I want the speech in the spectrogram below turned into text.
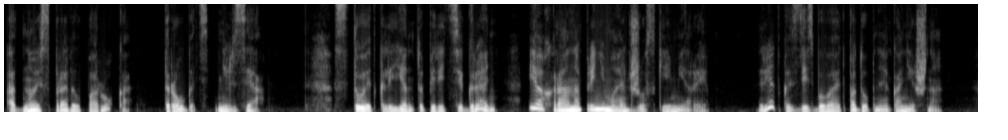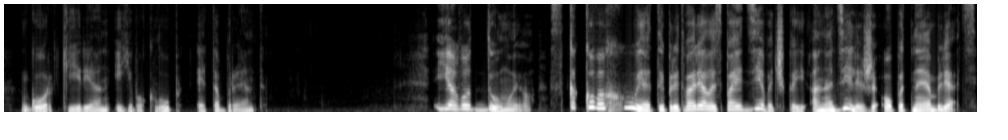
Одно из правил порока — трогать нельзя. Стоит клиенту перейти грань, и охрана принимает жесткие меры. Редко здесь бывает подобное, конечно. Гор Кириан и его клуб — это бренд. «Я вот думаю, с какого хуя ты притворялась пой девочкой, а на деле же опытная блядь?»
